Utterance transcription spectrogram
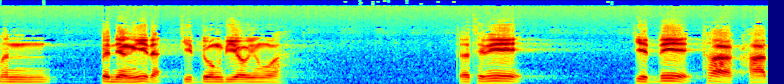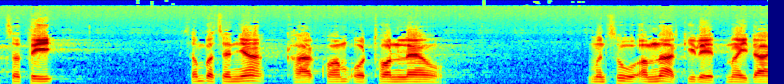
มันเป็นอย่างนี้แหละ จิตดวงเดียวยังวะแต่ทีนี้จิตนี่ถ้าขาดสติ สัมปชัญญะขาดความอดทนแล้ว มันสู้อำนาจกิเลสไม่ได้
